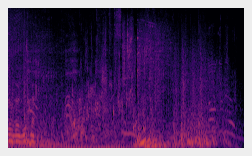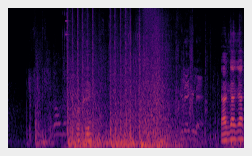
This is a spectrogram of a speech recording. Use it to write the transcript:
Dur dur gitme. Dolduruyorum. Dolduruyorum. Çok iyi. güle güle. Gel gel gel.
